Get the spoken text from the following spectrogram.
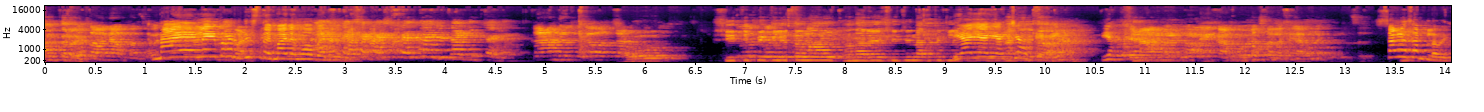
काम करायचं. नाही लई भारी दिसतंय माझ्या मोबाईल मध्ये. अहो शेती पिकली तर माणूस खाणार आहे शेती नाही पिकली या या या चहा या. सगळं संपलं या.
